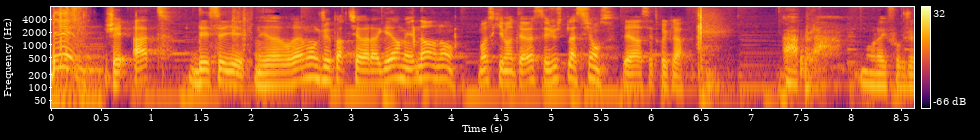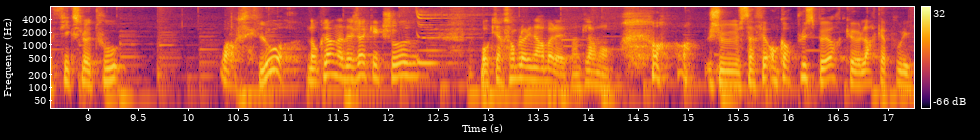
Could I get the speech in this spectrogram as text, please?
Bim J'ai hâte d'essayer. Il y a vraiment que je vais partir à la guerre, mais non, non. Moi, ce qui m'intéresse, c'est juste la science derrière ces trucs-là. Hop là. Bon, là, il faut que je fixe le tout. Waouh, c'est lourd Donc là, on a déjà quelque chose bon, qui ressemble à une arbalète, hein, clairement. je, ça fait encore plus peur que l'arc à poulie.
